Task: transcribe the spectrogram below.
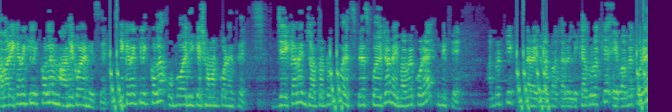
আবার এখানে ক্লিক করলে মাঝে করে নিছে এখানে ক্লিক করলে উভয় দিকে সমান করে নিছে যেখানে যতটুকু স্পেস প্রয়োজন এইভাবে করে নিছে আমরা ঠিক প্যারাগ্রাফ আকারে লেখাগুলোকে এভাবে করে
